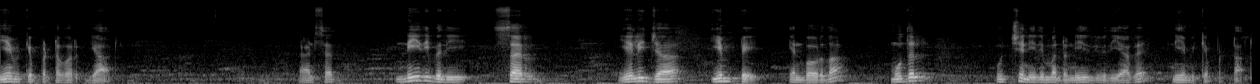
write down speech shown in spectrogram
நியமிக்கப்பட்டவர் யார்? ஆன்சர் நீதிபதி சர் எலிஜா இம்பே என்பவர் தான் முதல் உச்ச நீதிமன்ற நீதிபதியாக நியமிக்கப்பட்டார்.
